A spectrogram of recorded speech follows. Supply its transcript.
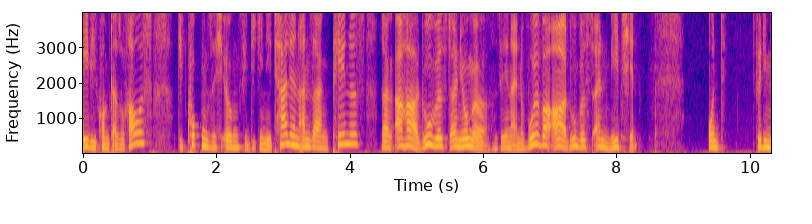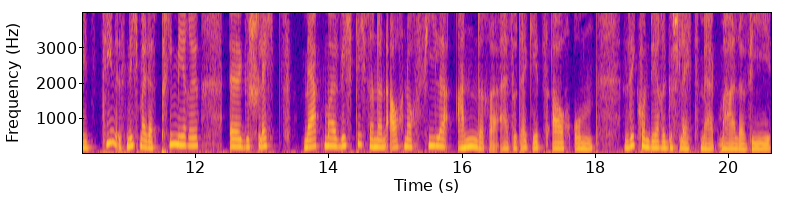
Baby kommt also raus, die gucken sich irgendwie die Genitalien an, sagen Penis, sagen, aha, du bist ein Junge, sehen eine Vulva, ah, du bist ein Mädchen. Und für die Medizin ist nicht mal das primäre äh, Geschlechtsmerkmal wichtig, sondern auch noch viele andere. Also da geht's auch um sekundäre Geschlechtsmerkmale wie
